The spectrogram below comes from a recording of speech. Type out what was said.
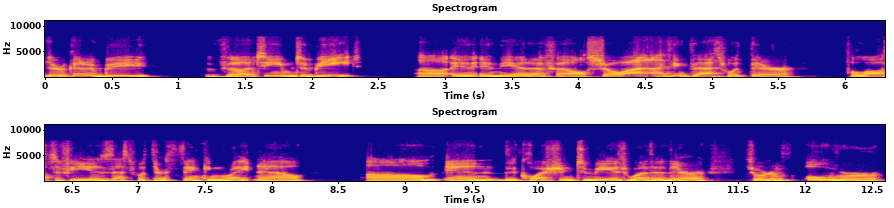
they're going to be the team to beat uh, in, in the NFL. So I, I, think that's what their philosophy is. That's what they're thinking right now. Um, and the question to me is whether they're sort of over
